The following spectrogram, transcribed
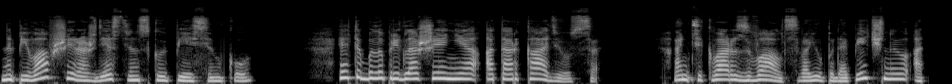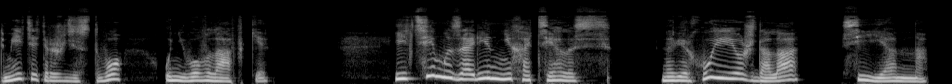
напевавший рождественскую песенку. Это было приглашение от Аркадиуса. Антиквар звал свою подопечную отметить Рождество у него в лавке. Идти Мазарин не хотелось. Наверху ее ждала Сиенна.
